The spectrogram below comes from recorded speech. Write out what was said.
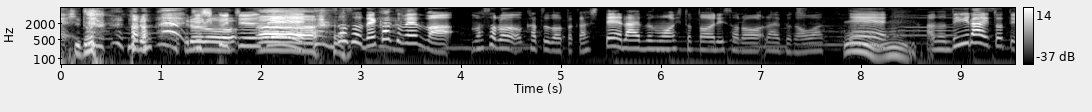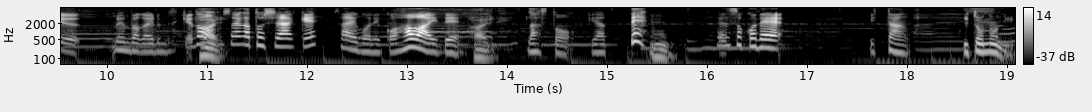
自粛中で。そうそうで各メンバー、まあ、ソロ活動とかしてライブも一通りソロライブが終わって、うんうん。あの D ライトっていうメンバーがいるんですけど、はい。それが年明け最後にこうハワイではい、ラストやってうん、でそこで一旦伊藤のに？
